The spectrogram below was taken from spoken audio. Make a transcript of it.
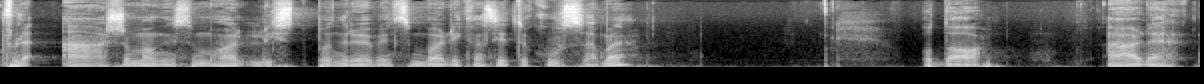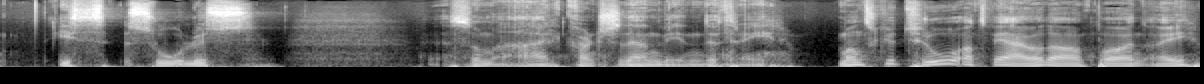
For det er så mange som har lyst på en rødvin som bare de kan sitte og kose seg med. Og da er det Is Solus som er kanskje den vinen du trenger. Man skulle tro at vi er jo da på en øy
